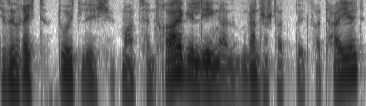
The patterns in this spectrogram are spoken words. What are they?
Die sind recht deutlich mal zentral gelegen, also im ganzen Stadtbild verteilt.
